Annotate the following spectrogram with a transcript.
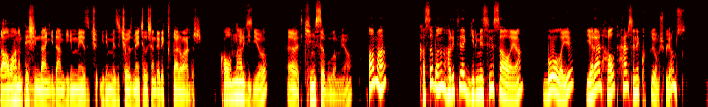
Davanın peşinden giden bilinmezi, bilinmezi çözmeye çalışan dedektifler vardır. Cold Onlar case. gidiyor. Evet kimse bulamıyor. Ama kasabanın haritaya girmesini sağlayan bu olayı yerel halk her sene kutluyormuş biliyor musun?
